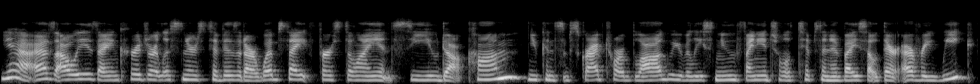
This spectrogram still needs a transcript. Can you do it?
Yeah, as always, I encourage our listeners to visit our website, firstalliancecu.com. You can subscribe to our blog. We release new financial tips and advice out there every week.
